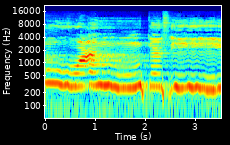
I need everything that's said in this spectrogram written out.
يعفو عن كثير.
